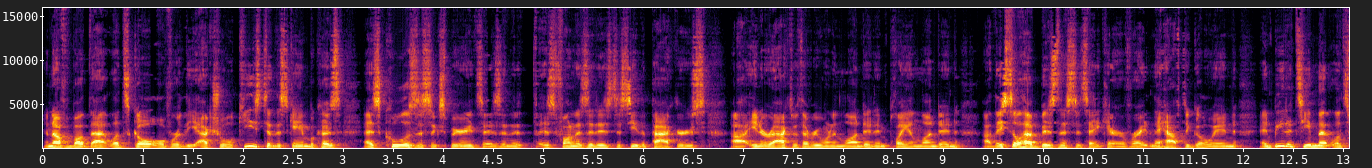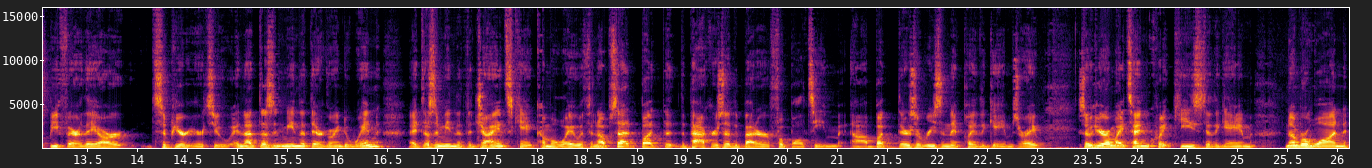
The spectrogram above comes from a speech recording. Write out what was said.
enough about that. Let's go over the actual keys to this game because as cool as this experience and it, as fun as it is to see the Packers uh, interact with everyone in London and play in London, uh, they still have business to take care of, right? And they have to go in and beat a team that, let's be fair, they are superior to. And that doesn't mean that they're going to win. It doesn't mean that the Giants can't come away with an upset, but the, the Packers are the better football team. Uh, but there's a reason they play the games, right? So here are my 10 quick keys to the game. Number one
